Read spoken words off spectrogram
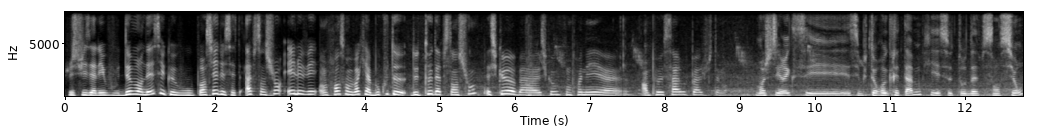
Je suis allée vous demander ce que vous pensiez de cette abstention élevée. En France, on voit qu'il y a beaucoup de, de taux d'abstention. Est-ce que, bah, est-ce que vous comprenez euh, un peu ça ou pas, justement? Moi, je dirais que c'est c'est plutôt regrettable qu'il y ait ce taux d'abstention.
